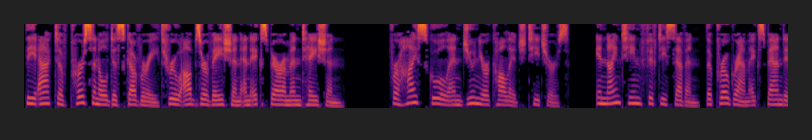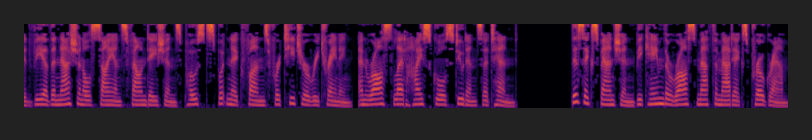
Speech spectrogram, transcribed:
the act of personal discovery through observation and experimentation for high school and junior college teachers. In 1957, the program expanded via the National Science Foundation's post-Sputnik funds for teacher retraining, and Ross let high school students attend. This expansion became the Ross Mathematics Program,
